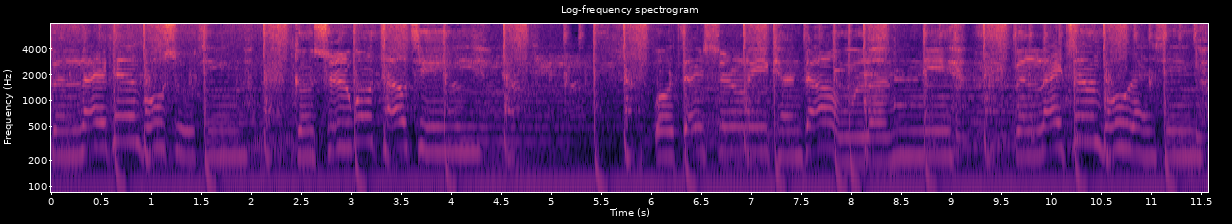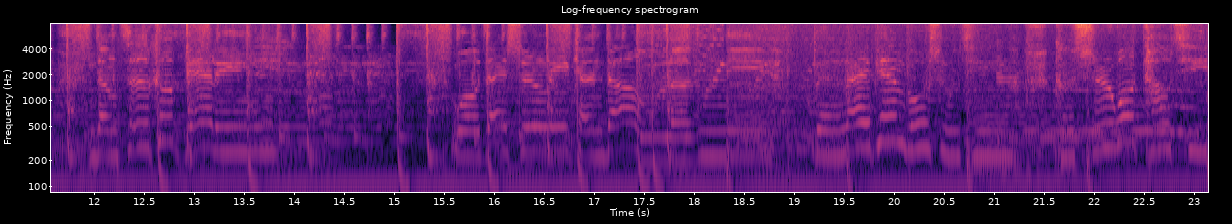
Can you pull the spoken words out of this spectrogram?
本来偏不抒情，可是我淘气。我在诗里看到了你，本来真不忍心当此刻别离。我在诗里看到了你，本来偏不抒情，可是我淘气。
